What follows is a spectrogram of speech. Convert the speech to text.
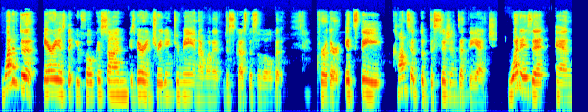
One of the areas that you focus on is very intriguing to me, and I want to discuss this a little bit further. It's the concept of decisions at the edge. What is it, and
